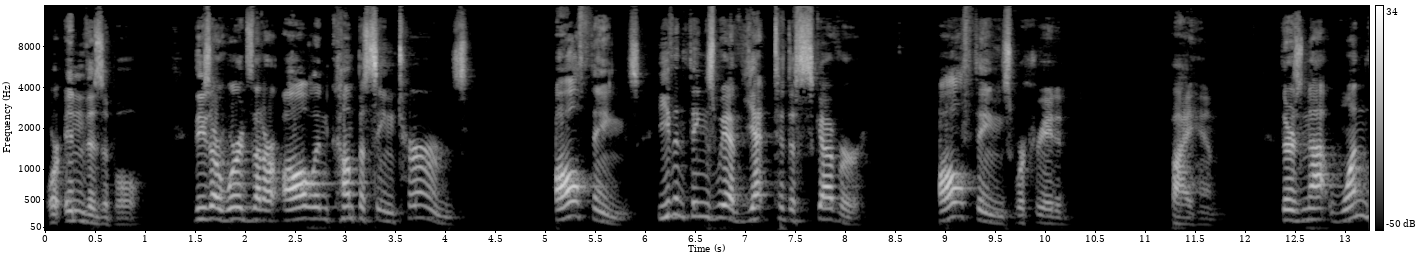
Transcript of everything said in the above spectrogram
or invisible. These are words that are all encompassing terms. All things, even things we have yet to discover, all things were created by him. There's not one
